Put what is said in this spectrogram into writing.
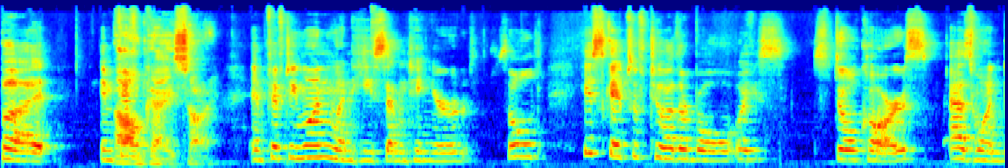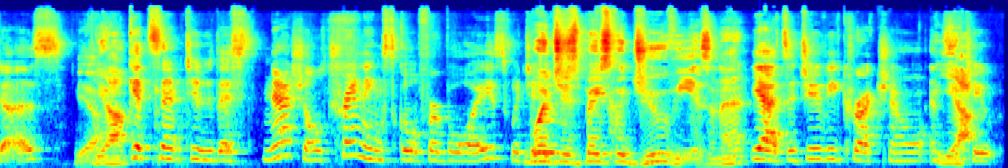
but in, fif- Oh, okay, sorry. in 51, when he's 17 years old, he escapes with two other boys, stole cars, as one does. Yeah. Yeah. Gets sent to this national training school for boys, which, Which is, is basically juvie, isn't it? yeah, it's a juvie correctional institute.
